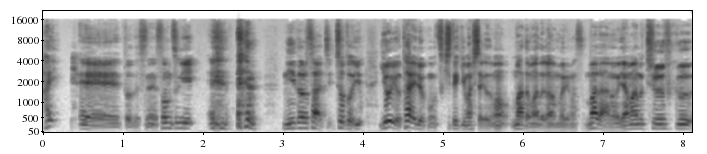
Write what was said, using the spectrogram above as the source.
はい。えー、っとですね、その次、ニードルサーチ。ちょっといよいよ体力も尽きてきましたけども、まだまだ頑張ります。まだあの山の中腹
